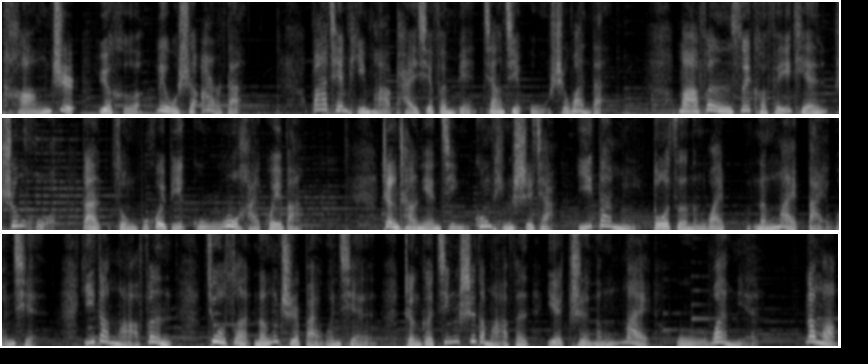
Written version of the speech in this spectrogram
唐制约合六十二担，八千匹马排泄粪便将近五十万担。马粪虽可肥田生火，但总不会比谷物还贵吧？正常年景，公平市价，一担米多则能外能卖百文钱，一旦马粪就算能值百文钱，整个京师的马粪也只能卖五万棉。那么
